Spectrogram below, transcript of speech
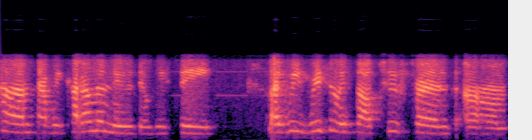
times have we cut on the news and we see, like we recently saw two friends um,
